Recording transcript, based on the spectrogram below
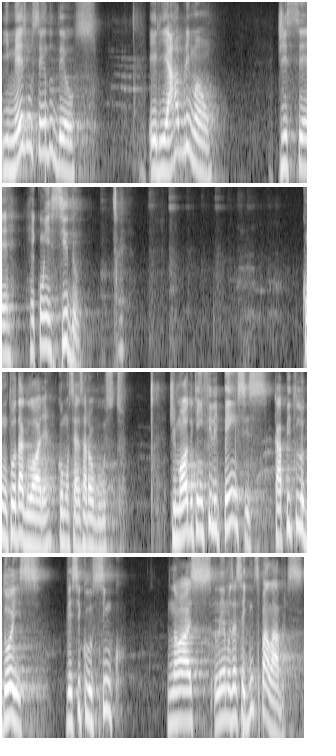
E mesmo sendo Deus, ele abre mão de ser reconhecido com toda a glória como César Augusto. De modo que em Filipenses, capítulo 2, versículo 5, nós lemos as seguintes palavras:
